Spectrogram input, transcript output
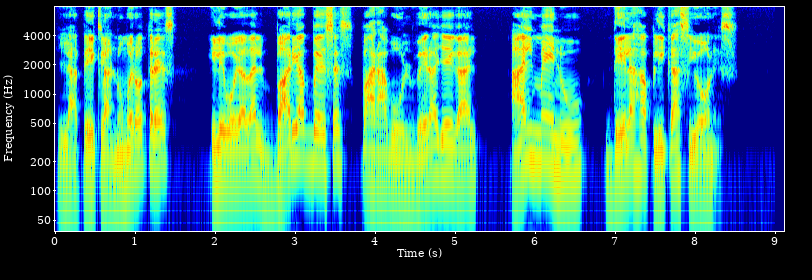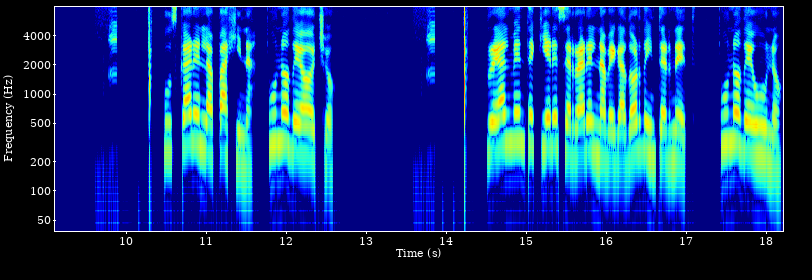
la tecla número 3 y le voy a dar varias veces para volver a llegar al menú de las aplicaciones. Buscar en la página 1 de 8. Realmente quiere cerrar el navegador de Internet. 1 de 1.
